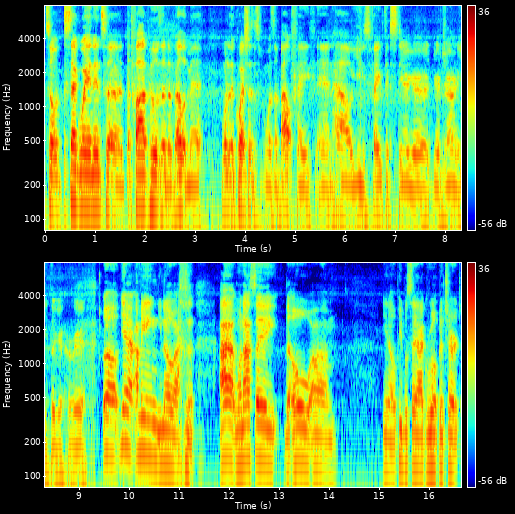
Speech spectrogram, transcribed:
So segueing into the five pillars of development, one of the questions was about faith and how you use faith to steer your your journey through your career. Well, yeah, I mean, you know, I, I when I say the old, um, you know, people say I grew up in church.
